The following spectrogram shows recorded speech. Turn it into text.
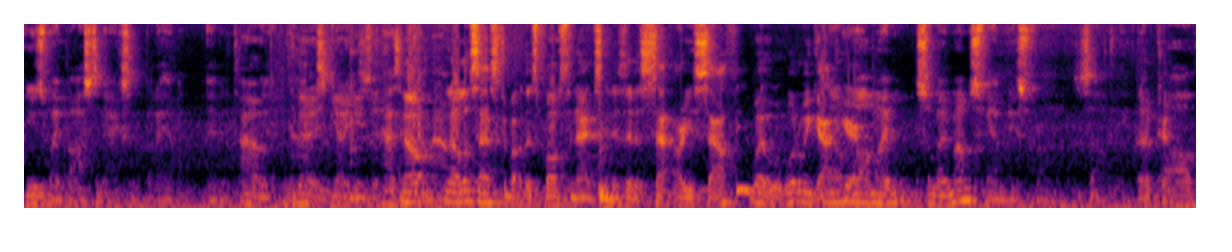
use my Boston accent, but I haven't. I haven't done Oh, you yet. gotta, you gotta use it. Hasn't No, come out. no. Let's ask about this Boston accent. Is it a Sou- are you Southie? What what do we got Uh, here? Well, my so my mom's family's from Southie. Okay. All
